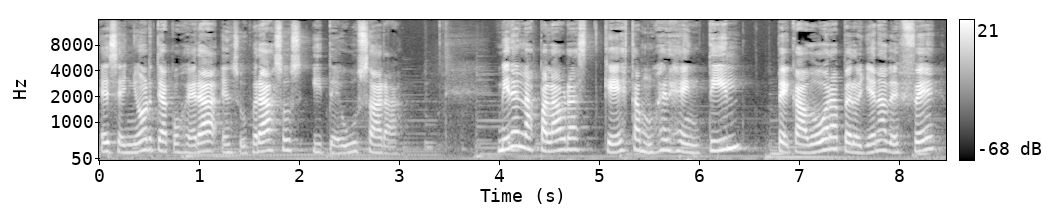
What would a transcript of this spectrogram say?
el Señor te acogerá en sus brazos y te usará. Miren las palabras que esta mujer gentil, pecadora pero llena de fe,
